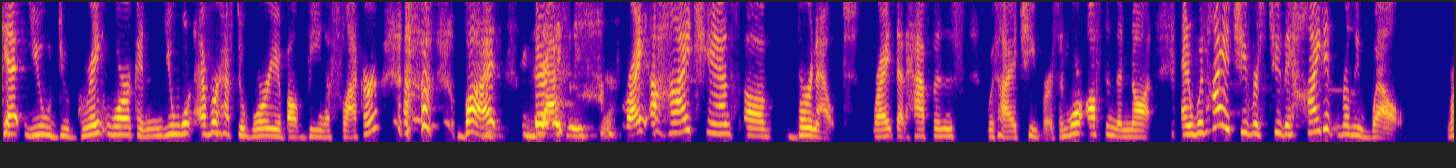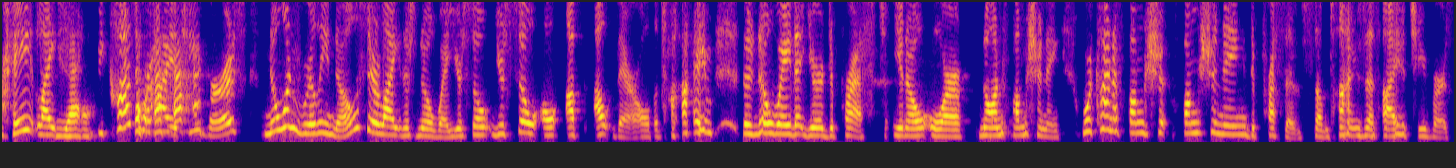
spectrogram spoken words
get you do great work, and you won't ever have to worry about being a slacker. but there is right a high chance of burnout right that happens with high achievers and more often than not and with high achievers too they hide it really well right? Like Yes. because we're high achievers no one really knows. They're like there's no way. You're so you're so all up out there all the time. There's no way that you're depressed you know or non-functioning. We're kind of function functioning depressives sometimes as high achievers.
